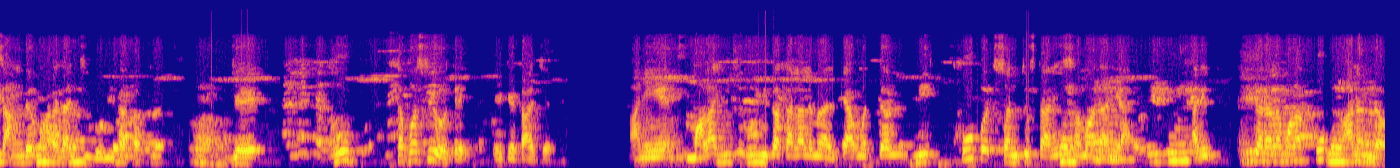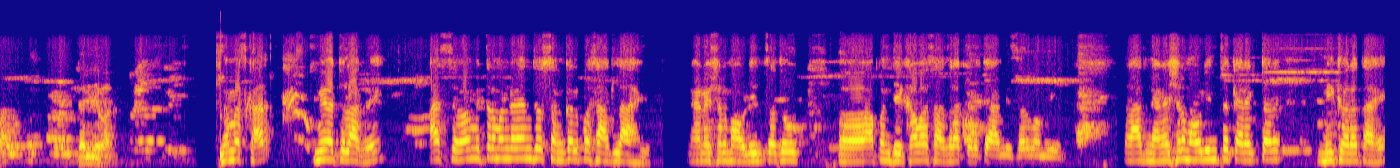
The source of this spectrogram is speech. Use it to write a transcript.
चांगदेव महाराजांची भूमिका करतो जे खूप तपस्वी होते एकेकाळचे. आणि मला ही जी भूमिका करायला मिळाली त्याबद्दल मी खूपच संतुष्ट आणि समाधानी आहे. आणि करायला मला खूप आनंद वाटतो. धन्यवाद. नमस्कार मी अतुल आगळे आज सेवा मित्र मंडळाने जो संकल्प साधला आहे ज्ञानेश्वर माऊलींचा जो आपण देखावा साजरा करतोय आम्ही सर्व मिळून तर आज ज्ञानेश्वर माऊलींचं कॅरेक्टर मी करत आहे.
